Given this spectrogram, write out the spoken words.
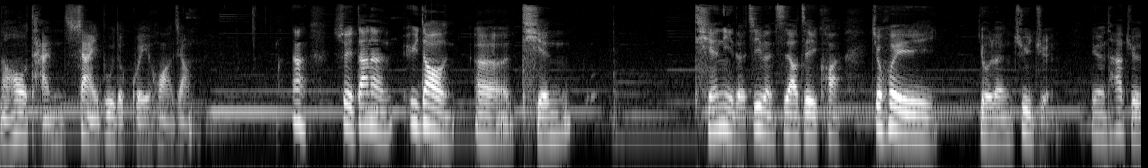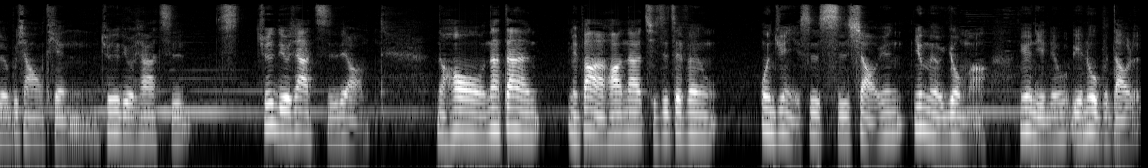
然后谈下一步的规划这样。那所以当然遇到呃填填你的基本资料这一块，就会有人拒绝，因为他觉得不想要填，就是留下资。就是留下资料，然后那当然没办法的话，那其实这份问卷也是失效，因为又没有用嘛，因为你联联络不到人。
